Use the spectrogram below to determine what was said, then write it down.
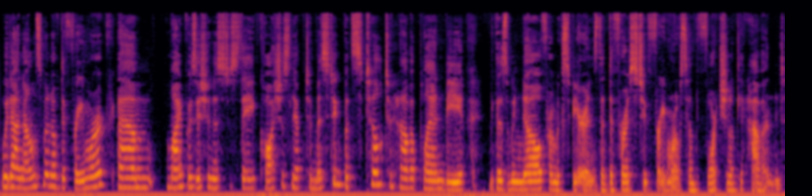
with the announcement of the framework, um, my position is to stay cautiously optimistic, but still to have a plan B, because we know from experience that the first two frameworks unfortunately haven't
